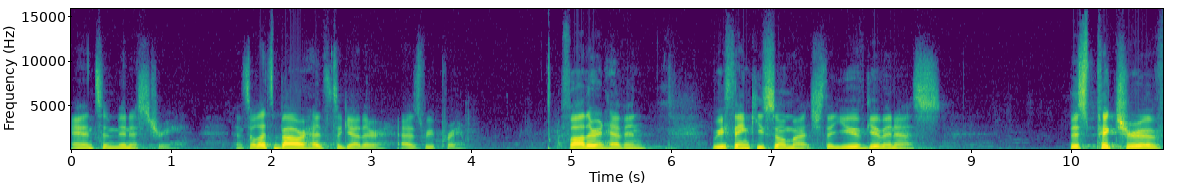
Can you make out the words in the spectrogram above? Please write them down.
and to ministry. And so let's bow our heads together as we pray. Father in heaven, we thank you so much that you have given us this picture of,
